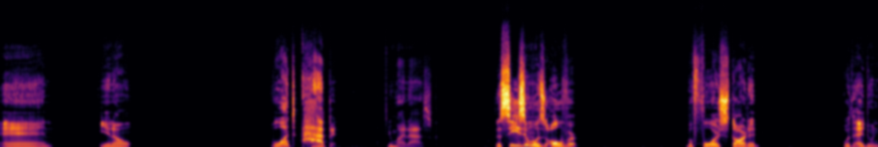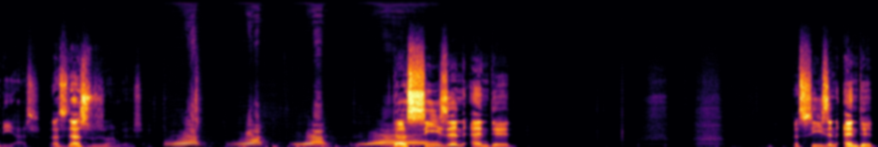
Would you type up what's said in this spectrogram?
And, you know, what happened? You might ask. The season was over before it started with Edwin Diaz. That's that's what I'm gonna say. The season ended. The season ended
